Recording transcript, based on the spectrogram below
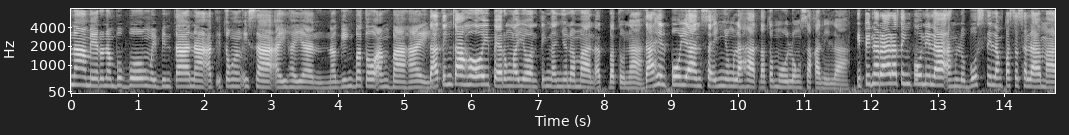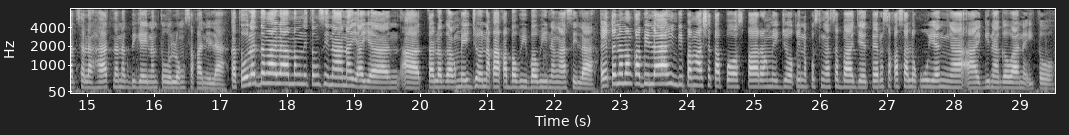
na, meron ng bubong, may bintana, at itong ang isa ay hayan, naging bato ang bahay. Dating kahoy, pero ngayon, tingnan nyo naman at bato na. Dahil po yan sa inyong lahat na tumulong sa kanila. Ipinararating po nila ang lubos nilang pasasalamat sa lahat na nagbigay ng tulong sa kanila. Katulad na nga lamang nitong sinanay, ayan, at talagang medyo nakakabawi-bawi na nga sila. Ito naman kabila, hindi pa nga siya tapos, parang medyo kinapos nga sa budget, pero sa kasalukuyan nga ay ginagawa na ito.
